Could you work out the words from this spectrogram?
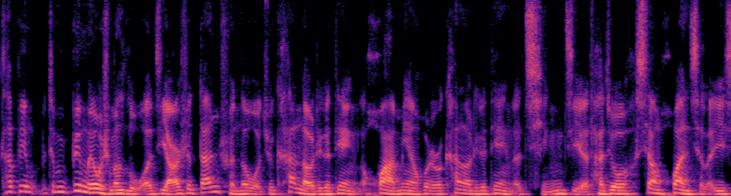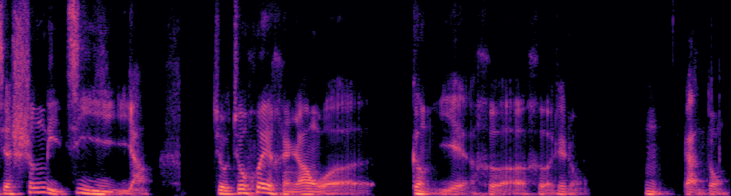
它并就并没有什么逻辑，而是单纯的我去看到这个电影的画面，或者说看到这个电影的情节，它就像唤起了一些生理记忆一样，就就会很让我哽咽和和这种嗯感动。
